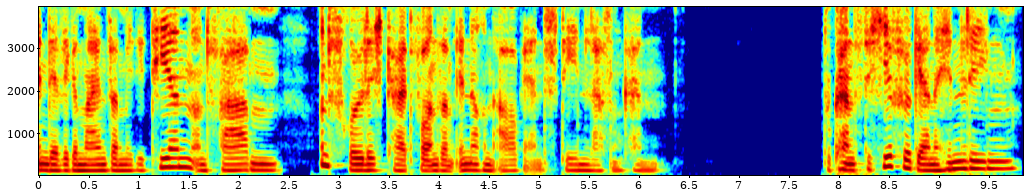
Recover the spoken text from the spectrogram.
in der wir gemeinsam meditieren und Farben und Fröhlichkeit vor unserem inneren Auge entstehen lassen können. Du kannst dich hierfür gerne hinlegen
